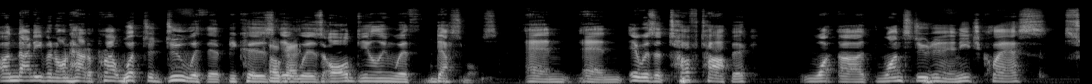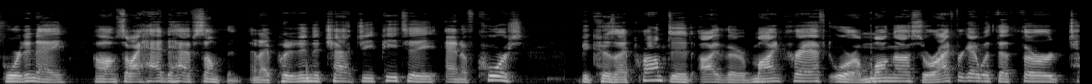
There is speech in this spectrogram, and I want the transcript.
on not even on how to prompt what to do with it because Okay. it was all dealing with decimals and and it was a tough topic. What uh, one student in each class scored an A, um, so I had to have something, and I put it into Chat GPT, and of course. Because I prompted either Minecraft or Among Us, or I forget what the third t-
